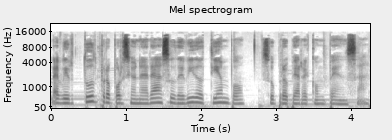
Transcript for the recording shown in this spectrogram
La virtud proporcionará a su debido tiempo su propia recompensa.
